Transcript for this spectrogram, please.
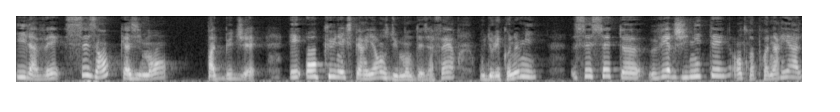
Il avait 16 ans, quasiment pas de budget, et aucune expérience du monde des affaires ou de l'économie. C'est cette euh, virginité entrepreneuriale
